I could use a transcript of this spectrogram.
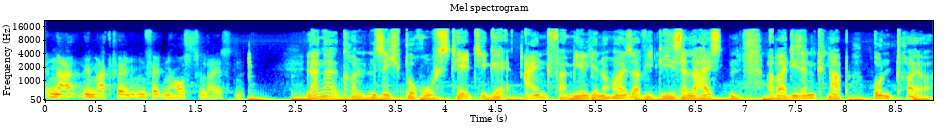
in, im aktuellen Umfeld ein Haus zu leisten. Lange konnten sich berufstätige Einfamilienhäuser wie diese leisten, aber die sind knapp und teuer.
